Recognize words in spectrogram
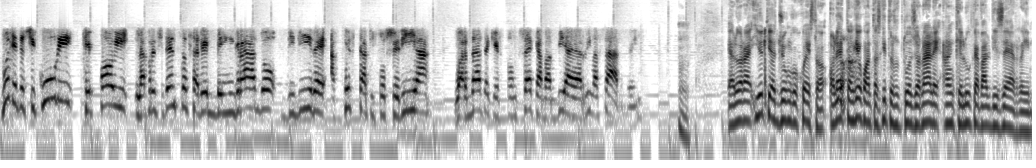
voi siete sicuri che poi la Presidenza sarebbe in grado di dire a questa tifoseria guardate che Fonseca va via e arriva Sarri? E allora io ti aggiungo questo, ho letto anche io quanto ha scritto sul tuo giornale anche Luca Valdiserri.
